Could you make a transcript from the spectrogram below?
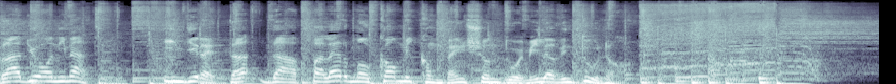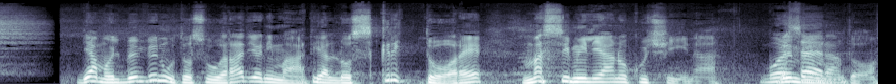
Radio Animati, in diretta da Palermo Comic Convention 2021. Diamo il benvenuto su Radio Animati allo scrittore Massimiliano Cucina. Buonasera. Benvenuto.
